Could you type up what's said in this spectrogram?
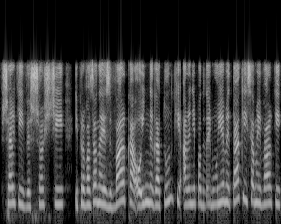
wszelkiej wyższości i prowadzona jest walka o inne gatunki, ale nie podejmujemy takiej samej walki,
